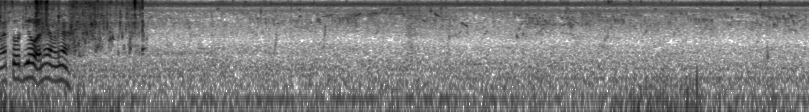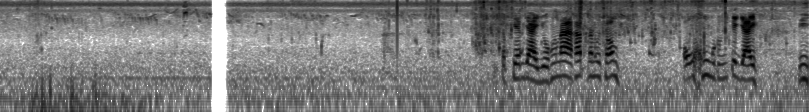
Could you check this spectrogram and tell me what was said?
มาตัวเดียวเหรอะเนี่ยมึงอะะเพียนใหญ่อยู่ข้างหน้าครับท่านผู้ชม โอ้โหตรงนี้จะใหญ่ นี่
